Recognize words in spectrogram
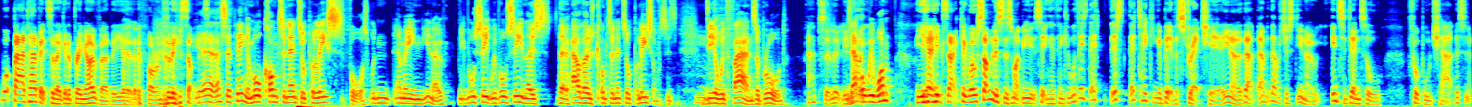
what bad habits are they going to bring over the, uh, the foreign police officers? Yeah, that's the thing. A more continental police force wouldn't. I mean, you know, we've all seen we've all seen those the, how those continental police officers deal with fans abroad. Absolutely. Is that No, what we want? Yeah, exactly. Well, some listeners might be sitting here thinking, well, they're, they're, they're, they're taking a bit of a stretch here. You know, that, that that was just, you know, incidental football chat. This is,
